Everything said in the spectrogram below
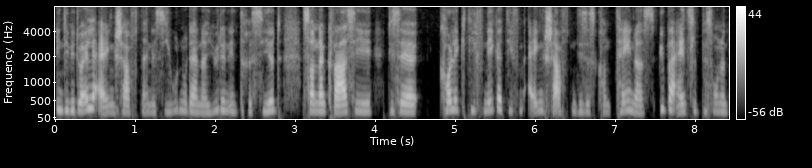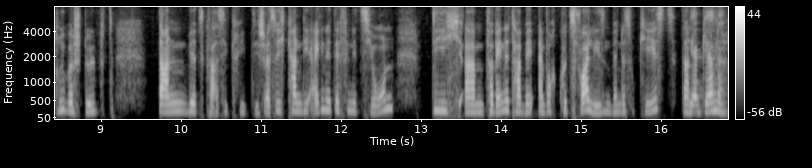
individuelle Eigenschaften eines Juden oder einer Jüdin interessiert, sondern quasi diese kollektiv negativen Eigenschaften dieses Containers über Einzelpersonen drüber stülpt, dann wird es quasi kritisch. Also ich kann die eigene Definition, die ich ähm, verwendet habe, einfach kurz vorlesen, wenn das okay ist. Dann ja, gerne.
